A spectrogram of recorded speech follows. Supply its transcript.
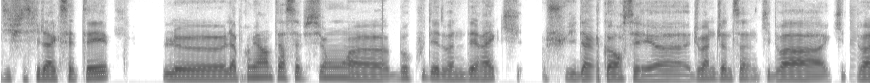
difficiles à accepter. Le, la première interception, euh, beaucoup des douanes Derek. Je suis d'accord, c'est euh, Johan Johnson qui doit, qui doit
